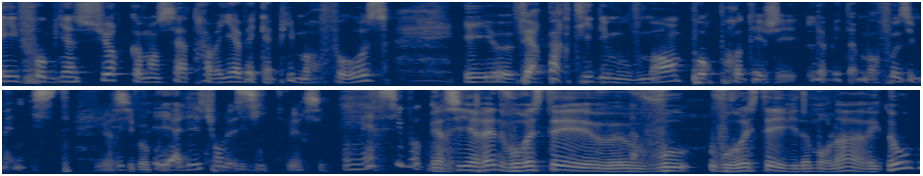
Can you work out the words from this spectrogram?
et il faut bien sûr commencer à travailler avec Apimorphose et euh, faire partie des mouvements pour protéger la métamorphose humaniste. Merci beaucoup. Et aller sur le site. Merci. Merci beaucoup. Merci Irène. Vous restez, euh, vous, vous restez évidemment là avec nous.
